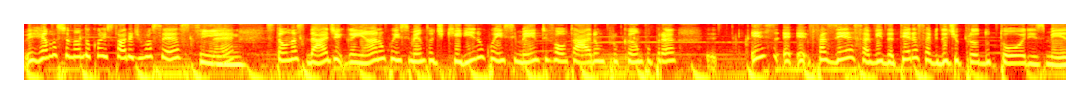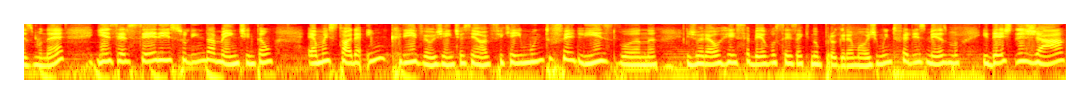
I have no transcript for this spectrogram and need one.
relacionando com a história de vocês, Sim. né? Estão na cidade, ganharam conhecimento, adquiriram conhecimento e voltaram para o campo para fazer essa vida, ter essa vida de produtores mesmo, né? E exercer isso lindamente. Então, é uma história incrível, gente. Assim, ó, fiquei muito feliz, Luana e Jorel, receber vocês aqui no programa hoje. Muito feliz mesmo. E desde já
